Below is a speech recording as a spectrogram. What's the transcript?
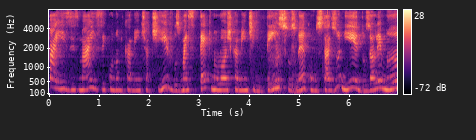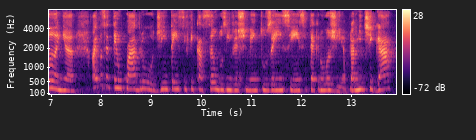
países mais economicamente ativos, mais tecnologicamente intensos, né, como os Estados Unidos, Alemanha. Aí você tem um quadro de intensificação dos investimentos em ciência e tecnologia para mitigar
